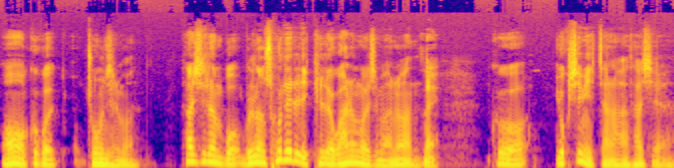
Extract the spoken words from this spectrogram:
어 그거 좋은 질문. 사실은 뭐 물론 소리를 익히려고 하는 거지만은 네. 그 욕심이 있잖아 사실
